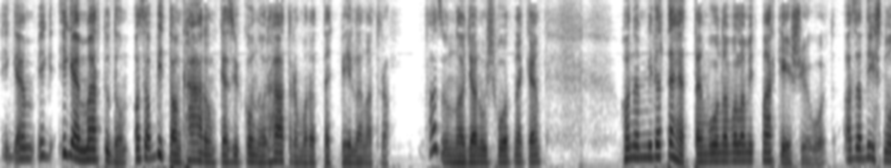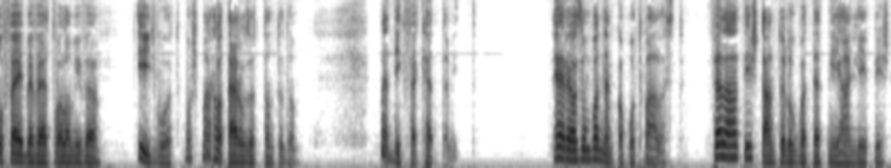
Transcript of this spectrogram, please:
Igen, igen, igen, már tudom, az a bitang háromkezű konor hátra maradt egy pillanatra. Azonnal gyanús volt nekem, hanem mire tehettem volna valamit, már késő volt. Az a disznó fejbe valamivel. Így volt, most már határozottan tudom. Meddig fekhettem itt? Erre azonban nem kapott választ. Felállt és tántorogva tett néhány lépést.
